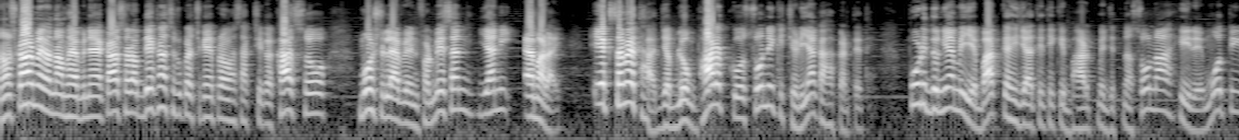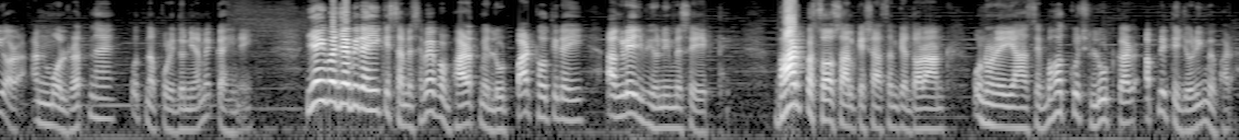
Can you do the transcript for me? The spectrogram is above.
नमस्कार, मेरा नाम है अभिनय आकाश और आप देखना शुरू कर चुके हैं प्रभा साक्षी का खास शो मोस्ट रिलायबल इन्फॉर्मेशन यानी एमआरआई एक समय था जब लोग भारत को सोने की चिड़िया कहा करते थे। पूरी दुनिया में ये बात कही जाती थी कि भारत में जितना सोना, हीरे, मोती और अनमोल रत्न है, उतना पूरी दुनिया में कहीं नहीं। यही वजह भी रही कि समय समय पर भारत में लूटपाट होती रही, अंग्रेज़ भी उन्हीं में से एक थे। भारत पर सौ साल के शासन के दौरान उन्होंने यहाँ से बहुत कुछ लूट कर अपनी तिजोरी में भरा।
